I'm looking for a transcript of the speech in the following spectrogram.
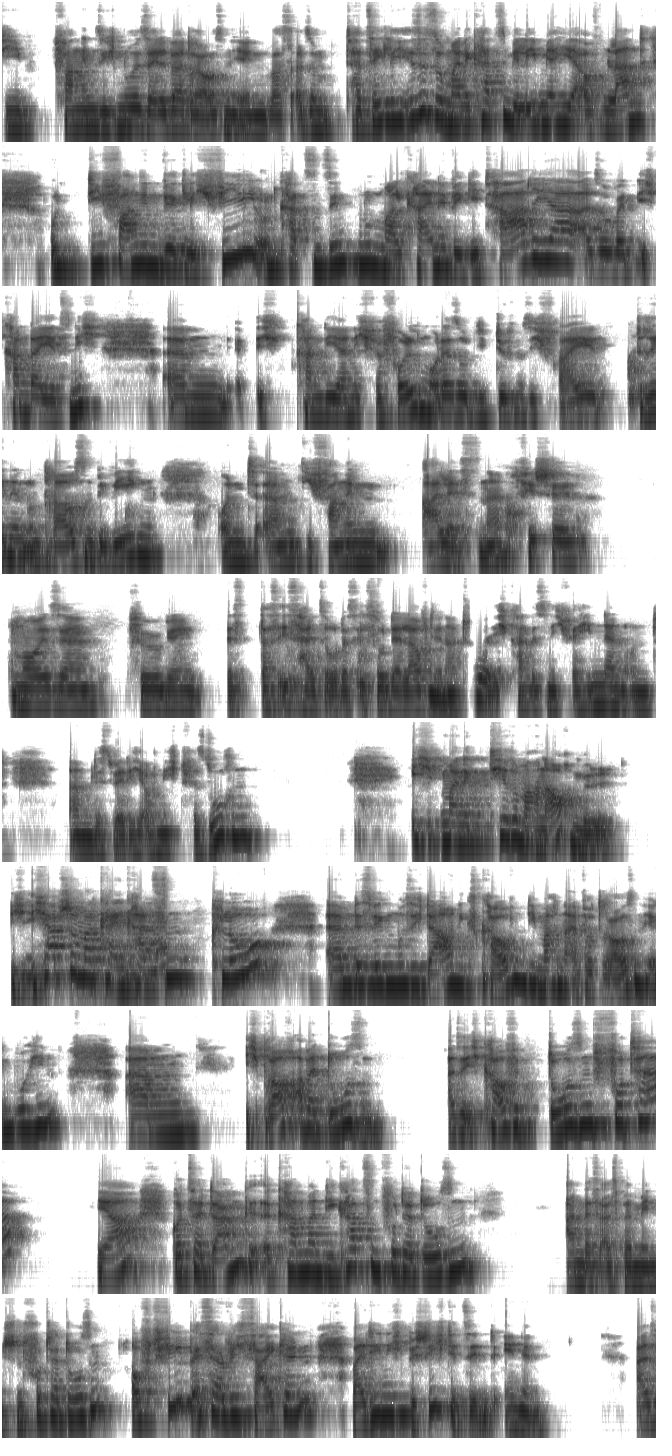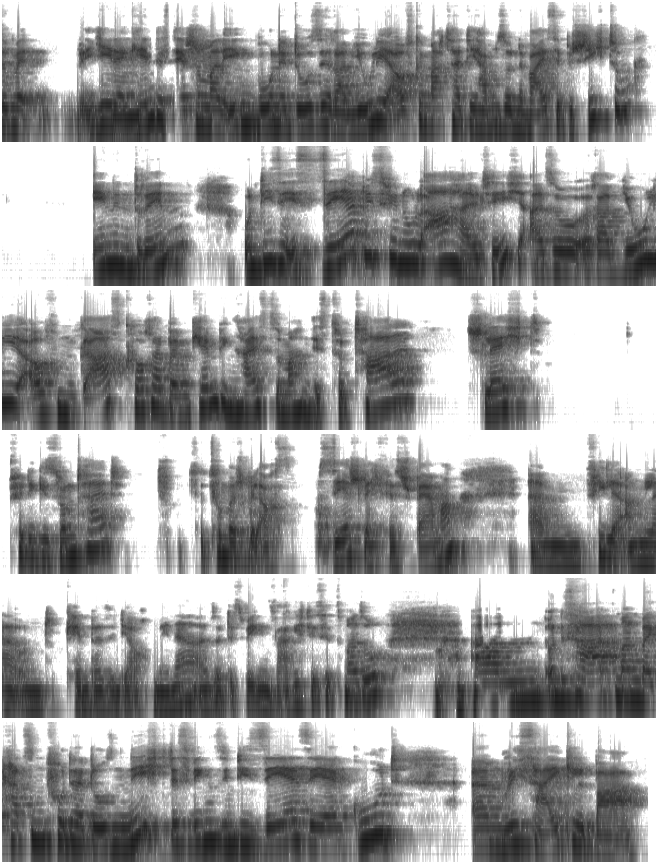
die fangen sich nur selber draußen irgendwas. Also tatsächlich ist es so, meine Katzen, wir leben ja hier auf dem Land und die fangen wirklich viel und Katzen sind nun mal keine Vegetarier. Also wenn ich kann da jetzt nicht, ähm, ich kann die ja nicht verfolgen oder so, die dürfen sich frei drinnen und draußen bewegen und ähm, die fangen alles, ne? Fische, Mäuse, Vögel. Das, ist halt so, das ist so der Lauf der mhm. Natur. Ich kann das nicht verhindern und ähm, das werde ich auch nicht versuchen. Ich, meine Tiere machen auch Müll. Ich, ich habe schon mal kein Katzenklo, ähm, deswegen muss ich da auch nichts kaufen. Die machen einfach draußen irgendwo hin. Ähm, ich brauche aber Dosen. Also ich kaufe Dosenfutter. Ja, Gott sei Dank äh, kann man die Katzenfutterdosen anders als bei Menschenfutterdosen oft viel besser recyceln, weil die nicht beschichtet sind innen. Also jeder mhm. kennt es, der schon mal irgendwo eine Dose Ravioli aufgemacht hat, die haben so eine weiße Beschichtung innen drin und diese ist sehr bisphenol A-haltig. Also Ravioli auf dem Gaskocher beim Camping heiß zu machen, ist total schlecht für die Gesundheit. Zum Beispiel auch sehr schlecht fürs Sperma. Ähm, viele Angler und Camper sind ja auch Männer, also deswegen sage ich das jetzt mal so. ähm, und das hat man bei Katzenfutterdosen nicht, deswegen sind die sehr, sehr gut ähm, recycelbar.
